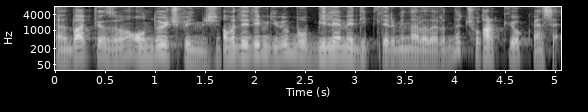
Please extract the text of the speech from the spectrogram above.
Yani baktığın zaman onda 3 bilmişim. Ama dediğim gibi bu bilemediklerimin aralarında çok fark yok. Mesela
